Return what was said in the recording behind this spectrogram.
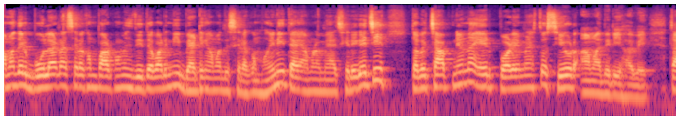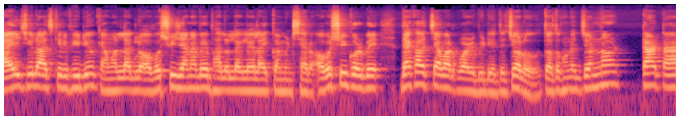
আমাদের বোলাররা সেরকম পারফরমেন্স দিতে পারেনি ব্যাটিং আমাদের সেরকম হয়নি, তাই আমরা ম্যাচ হেরে গেছি। তবে চাপ নিও না, এর পরের ম্যাচ তো শিওর আমাদেরই হবে। তাই ছিল আজকের ভিডিও কেমন লাগল অবশ্যই জানাবে, ভালো লাগলে লাইক কমেন্ট শেয়ার অবশ্যই করবে। দেখা হচ্ছে আবার পরের ভিডিওতে চলো, ততক্ষণের জন্য টাটা।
